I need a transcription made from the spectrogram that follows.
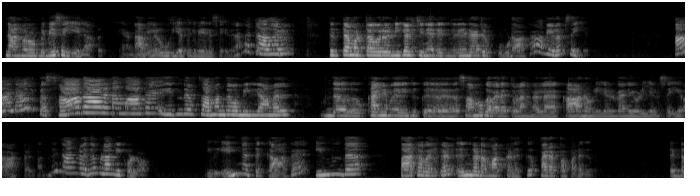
நாங்கள் ஒன்றுமே செய்யலாது. ஏன்னா அவைகள் ஊதியத்துக்கு வேலை செய்தன மற்ற அது ஒரு திட்டமிட்ட ஒரு நிகழ்ச்சி நிறை அவைகளும் செய்யும் ஆனால் இப்போ சாதாரணமாக இந்த சம்பந்தமும் இல்லாமல் இந்த கனிம இதுக்கு சமூக வலைத்தளங்களில் காணொளிகள் வலையொலிகள் செய்கிற ஆட்கள் வந்து நாங்கள் இதை விளங்கிக் கொள்வோம் இது என்னத்துக்காக? இந்த தகவல்கள் எங்கட மக்களுக்கு பரப்பப்படுகிறது. என்ற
